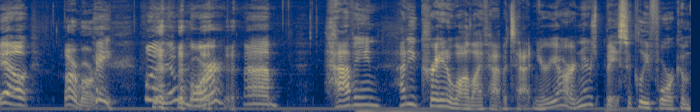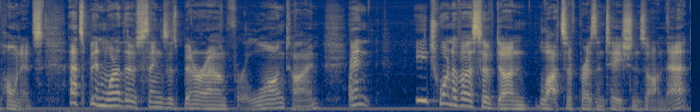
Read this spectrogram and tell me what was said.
know, Or more. hey, well, or more. Um, having how do you create a wildlife habitat in your yard? And there's basically four components. That's been one of those things that's been around for a long time, and each one of us have done lots of presentations on that.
